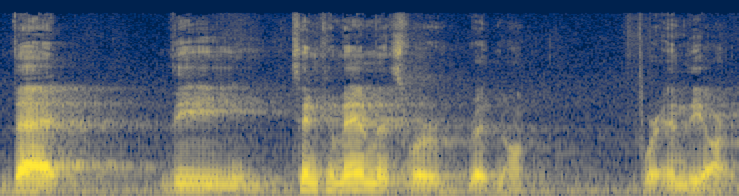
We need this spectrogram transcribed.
that the Ten Commandments were written on, were in the ark.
